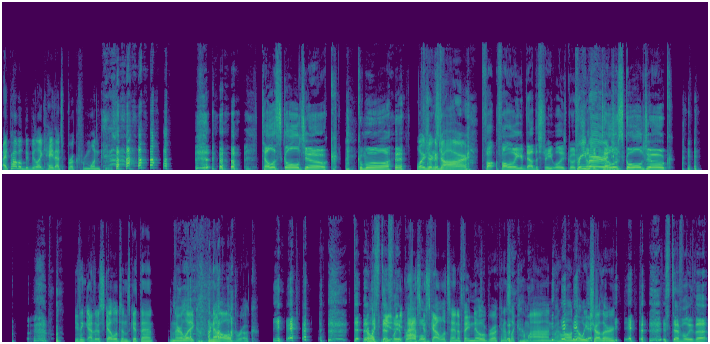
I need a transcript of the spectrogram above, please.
i'd probably be like hey that's brooke from one piece Tell a skull joke. Come on. where's your guitar Fo- following him down the street while he's grocery shopping. bird. Tell a skull joke. You think other skeletons get that? And they're like, we're not all Brooke. yeah. That, Or that's like, definitely you a problem. ask a skeleton if they know Brooke, and it's like, come on, we don't all know each other. Yeah, it's definitely that.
